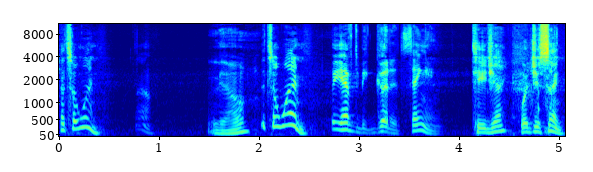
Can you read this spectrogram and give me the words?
That's a win. You know, It's a win. But you have to be good at singing. TJ, what'd you sing?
